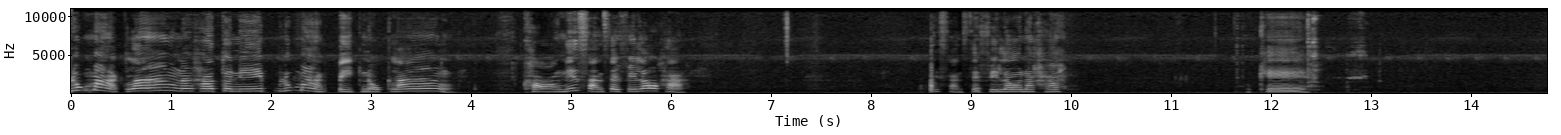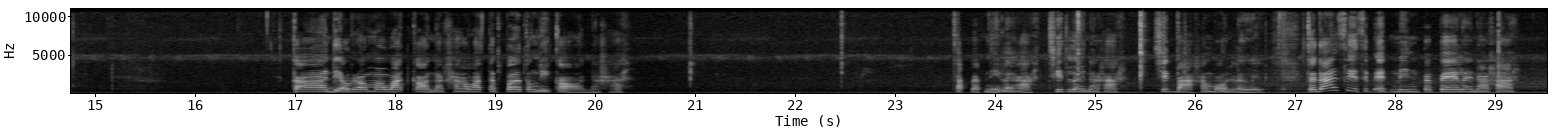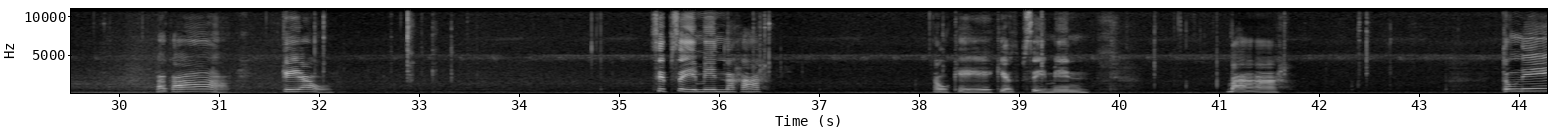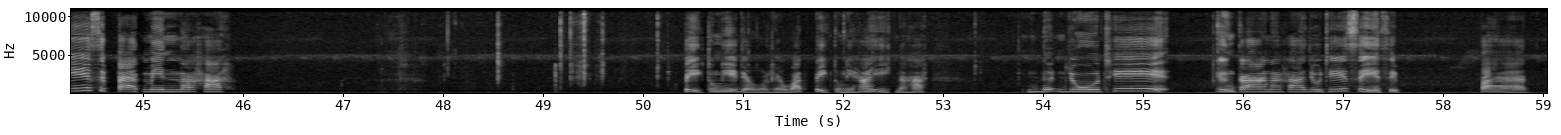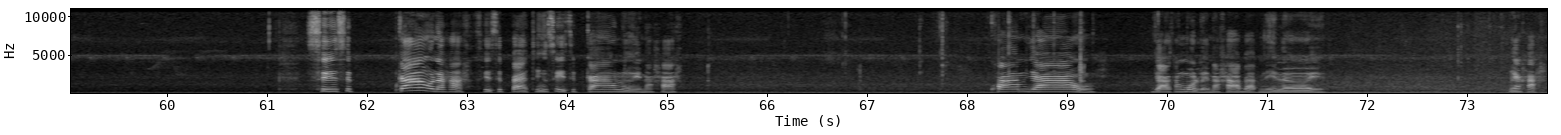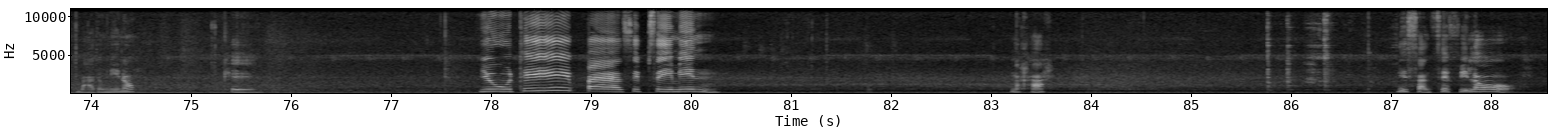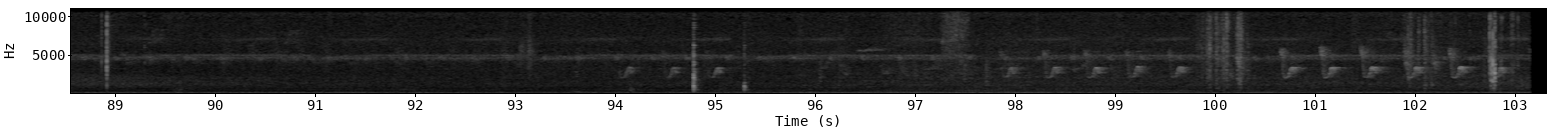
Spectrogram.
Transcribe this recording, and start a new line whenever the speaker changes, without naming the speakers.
ลูกหมากล่างนะคะ ตัวนี้ลูกหมากปีกนกล่าง ของนิสสันเซฟิโลค่ะนิสสันเซฟิโลนะคะ โอเค ก็เดี๋ยวเรามาวัดก่อนนะคะ วัดตะเปอร์ตรงนี้ก่อนนะคะ จับแบบนี้เลยค่ะ ชิดเลยนะคะ ชิดบ่าข้างบนเลย จะได้ 41 มิลเป๊ะๆเลยนะคะ แล้วก็เกลียว 14 มิลนะคะ โอเค เกลียว 14 มิล บาร์ตรงนี้ 18 มิลนะคะ ปีกตรงนี้เดี๋ยวเดี๋ยววัดปีกตรงนี้ให้อีกนะคะ อยู่ที่กึ่งกลางนะคะ อยู่ที่ 48 49 นะคะ 48 ถึง 49 เลยนะคะ ความยาว ยาวทั้งหมดเลยนะคะ แบบนี้เลย เนี่ยค่ะ บาตรงนี้เนาะ โอเค อยู่ที่ 84 มิลนะคะนิสสันเซฟิโล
